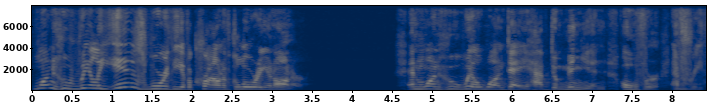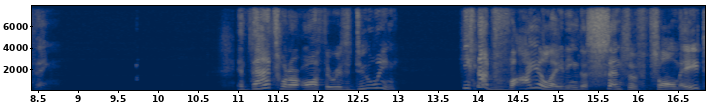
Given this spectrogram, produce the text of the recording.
One who really is worthy of a crown of glory and honor. And one who will one day have dominion over everything. And that's what our author is doing. He's not violating the sense of Psalm 8.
